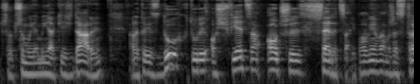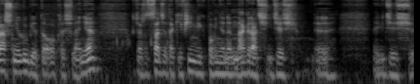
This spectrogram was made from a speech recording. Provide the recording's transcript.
czy otrzymujemy jakieś dary, ale to jest duch, który oświeca oczy serca. I powiem Wam, że strasznie lubię to określenie, chociaż w zasadzie taki filmik powinienem nagrać gdzieś, e, gdzieś e,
